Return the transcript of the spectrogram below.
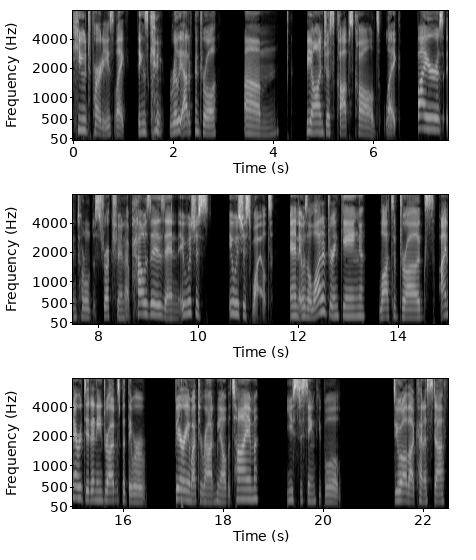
huge parties, like things getting really out of control. Um, beyond just cops called, like fires and total destruction of houses. And it was just it was just wild. And it was a lot of drinking, lots of drugs. I never did any drugs, but they were very much around me all the time. Used to seeing people do all that kind of stuff.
